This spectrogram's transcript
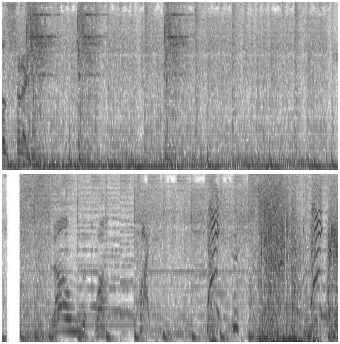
Personnel selected. Round one. Fight! Hey! Hey!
